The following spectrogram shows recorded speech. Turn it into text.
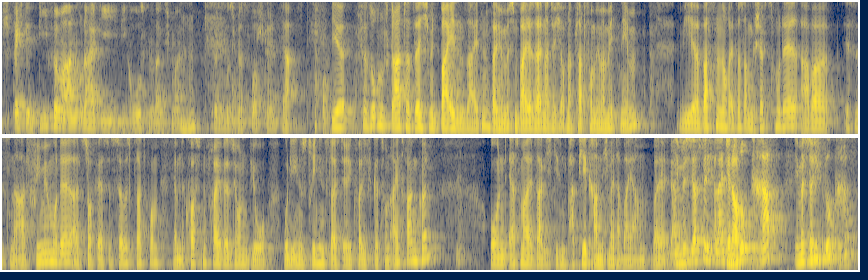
sprecht ihr die Firma an oder halt die, die großen, sage ich mal? Mhm. Oder wie muss ich mir das vorstellen? Ja, wir versuchen es gerade tatsächlich mit beiden Seiten, weil wir müssen beide Seiten natürlich auf einer Plattform immer mitnehmen. Wir basteln noch etwas am Geschäftsmodell, aber es ist eine Art Freemium-Modell als Software-as-a-Service-Plattform. Wir haben eine kostenfreie Version, wo, wo die Industriedienstleister ihre Qualifikation eintragen können. Und erstmal sage ich diesen Papierkram nicht mehr dabei haben. Weil das, das finde ich allein genau. schon so krass. Ihr müsst das finde ich so krass.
